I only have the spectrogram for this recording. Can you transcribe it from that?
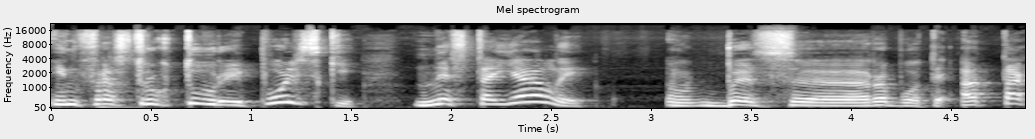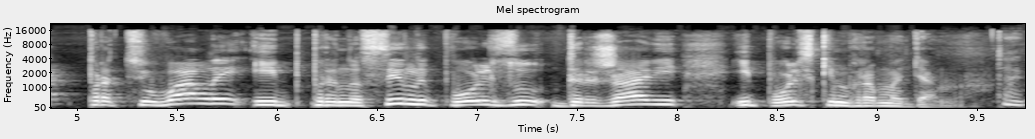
інфраструктури польські не стояли без е, роботи, а так працювали і приносили пользу державі і польським громадянам. Так,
